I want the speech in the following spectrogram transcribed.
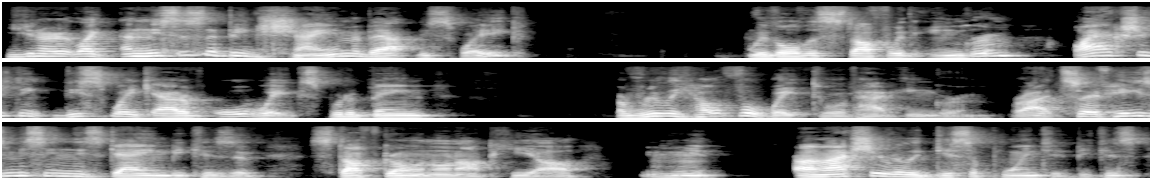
you know, like, and this is the big shame about this week with all the stuff with Ingram. I actually think this week out of all weeks would have been a really helpful week to have had Ingram, right? So if he's missing this game because of stuff going on up here, mm-hmm. I'm actually really disappointed because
